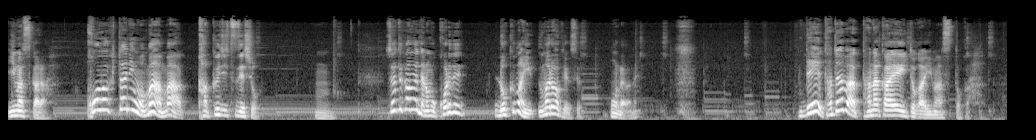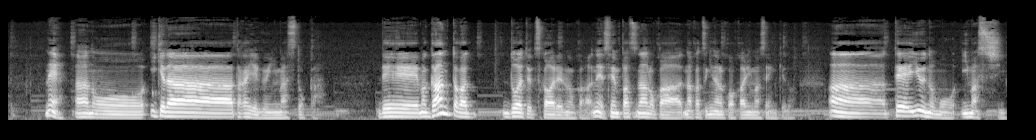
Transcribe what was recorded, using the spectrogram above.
いますから。この2人もまあまあ確実でしょう、うん、そうやって考えたらもうこれで6枚埋まるわけですよ。本来はね。で例えば田中エイトがいますとか。ねあの、池田貴秀君いますとか。で、まあ、ガントがどうやって使われるのかね先発なのか中継ぎなのか分かりませんけど。あっていうのもいますし。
